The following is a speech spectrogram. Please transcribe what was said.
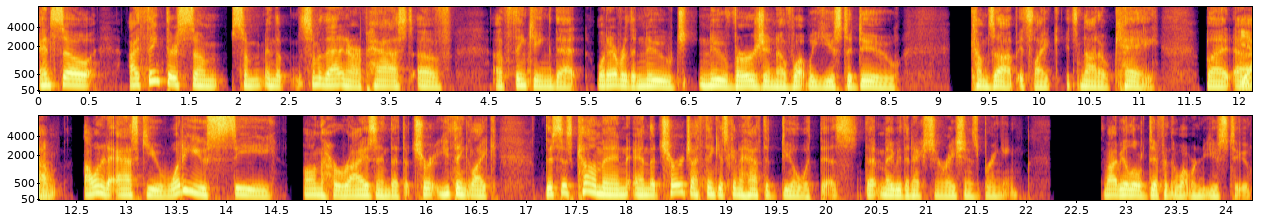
And so I think there's some, some in the, some of that in our past of, of thinking that whatever the new, new version of what we used to do comes up, it's like, it's not okay. But um, Yeah. I wanted to ask you, what do you see on the horizon that the church, you think like this is coming and the church, I think is going to have to deal with this, that maybe the next generation is bringing. It might be a little different than what we're used to.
